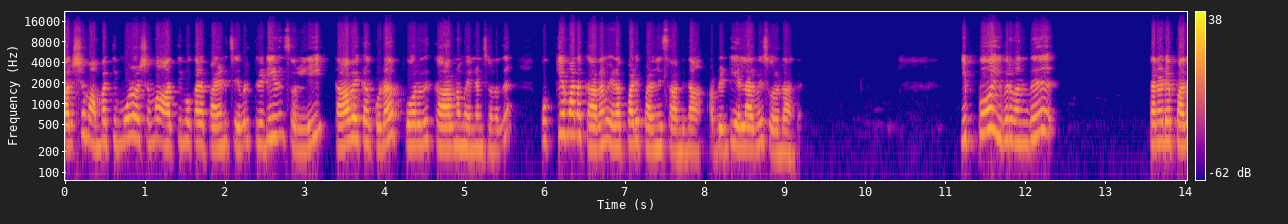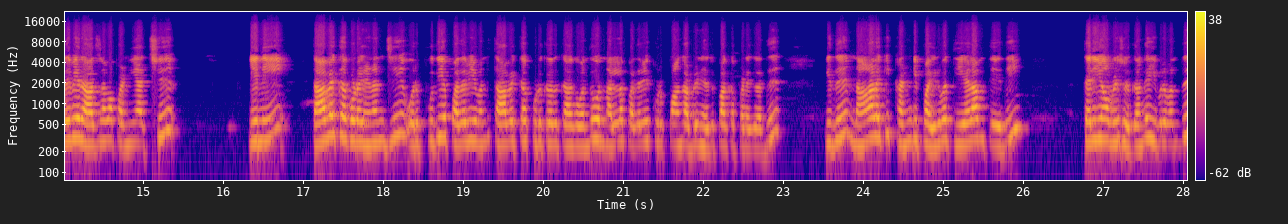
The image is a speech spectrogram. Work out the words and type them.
வருஷம் ஐம்பத்தி மூணு வருஷமா அதிமுக பயணிச்சவர் திடீர்னு சொல்லி தாவேக்கா கூட போறதுக்கு காரணம் என்னன்னு சொன்னது முக்கியமான காரணம் எடப்பாடி பழனிசாமி தான் அப்படின்ட்டு எல்லாருமே சொல்றாங்க. இப்போ இவர் வந்து தன்னுடைய பதவியை ராஜினாமா பண்ணியாச்சு. இனி தாவேக்கா கூட இணைஞ்சு ஒரு புதிய பதவியை வந்து தாவேக்கா கொடுக்கறதுக்காக வந்து ஒரு நல்ல பதவியை கொடுப்பாங்க அப்படின்னு எதிர்பார்க்கப்படுகிறது. இது நாளைக்கு கண்டிப்பா இருபத்தி ஏழாம் தேதி தெரியும் அப்படின்னு சொல்லியிருக்காங்க. இவர் வந்து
